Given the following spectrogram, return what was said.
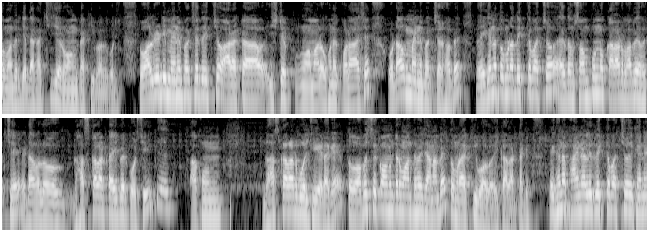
তোমাদেরকে দেখাচ্ছি যে রংটা কীভাবে করছি তো অলরেডি ম্যানুফ্যাকচার দেখছ, আর একটা স্টেপ আমার ওখানে করা আছে, ওটাও ম্যানুফ্যাকচার হবে। তো এখানে তোমরা দেখতে পাচ্ছ, একদম সম্পূর্ণ কালারভাবে হচ্ছে, এটা হলো ঘাস কালার টাইপের করছি। এখন ঘাস কালার বলছি এটাকে, তো অবশ্যই কমেন্টের মাধ্যমে জানাবে, তোমরা কি বলো এই কালারটাকে এখানে ফাইনালি দেখতে পাচ্ছ, এখানে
